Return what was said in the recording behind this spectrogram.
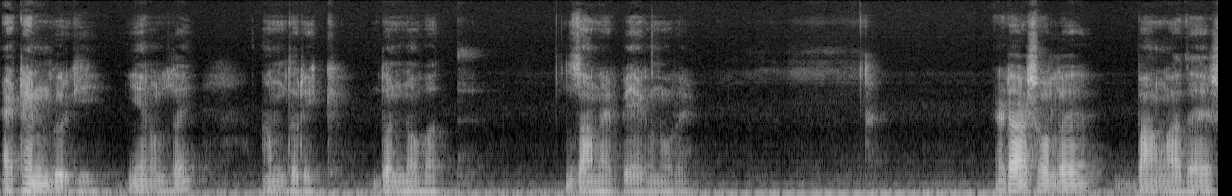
অ্যাটেন্ড করি ইয়েনুল্লাই আন্তরিক ধন্যবাদ জানের বেগুনরে। এটা আসলে বাংলাদেশ,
